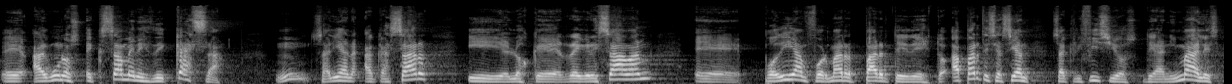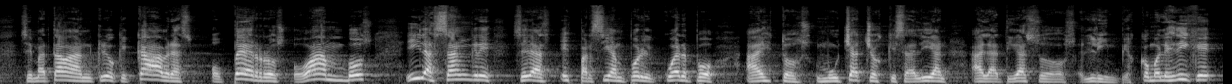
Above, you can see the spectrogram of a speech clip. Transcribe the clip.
eh, algunos exámenes de casa. ¿m? Salían a cazar y los que regresaban eh, podían formar parte de esto. Aparte se hacían sacrificios de animales, se mataban creo que cabras o perros o ambos y la sangre se las esparcían por el cuerpo a estos muchachos que salían a latigazos limpios. Como les dije,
